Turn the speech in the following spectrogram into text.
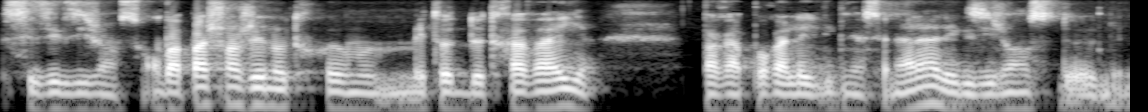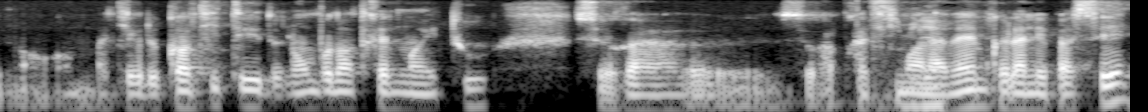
ses exigences. On ne va pas changer notre méthode de travail par rapport à la Ligue nationale, l'exigence de, en matière de quantité, de nombre d'entraînements et tout sera, euh, sera pratiquement la même que l'année passée,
